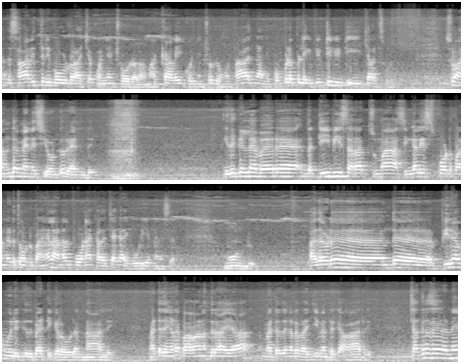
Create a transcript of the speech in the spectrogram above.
அந்த சாவித்திரி போல்ராச்ச கொஞ்சம் சொல்லலாம். அக்காவையும் கொஞ்சம் சொல்லுவோம் தானே பொம்பளை பிள்ளைக்கு ஃபிஃப்டி ஃபிஃப்டி சான்ஸ் கொடுக்கும். ஸோ அந்த மெனசி ஒன்று ரெண்டு. இதுக்குள்ள வேற இந்த டிவி சரத் சும்மா சிங்களீஸ் போட்டு பண்ண எடுத்து கொண்டுப்பாங்க ஆனால் போனால் கதைச்சா கதைக்கக்கூடிய மனுஷன் மூன்று. அதோட இந்த பிரபு இருக்குது பேட்டிக்கலோட நாலு. மற்றதுங்கட பவானந்தராயா மற்றதுங்கட ரஜீவன் இருக்கு ஆறு. சந்திரசேகரனே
